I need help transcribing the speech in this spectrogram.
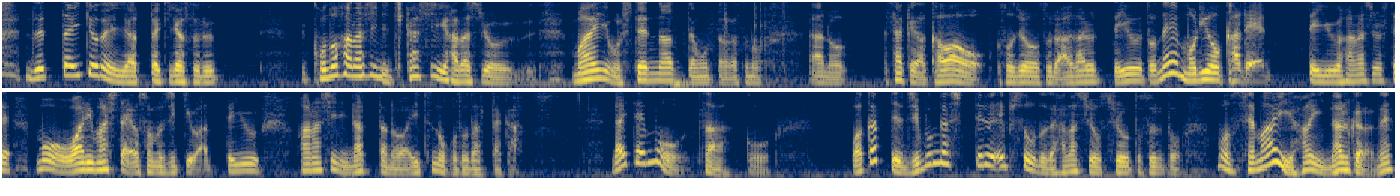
絶対去年やった気がする。この話に近しい話を前にもしてんなって思ったのが、その、あの、鮭が川を遡上する上がるっていうとね、盛岡でっていう話をして、もう終わりましたよ、その時期はっていう話になったのはいつのことだったか。大体もうさ、こう、分かってる自分が知ってるエピソードで話をしようとすると、もう狭い範囲になるからね。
